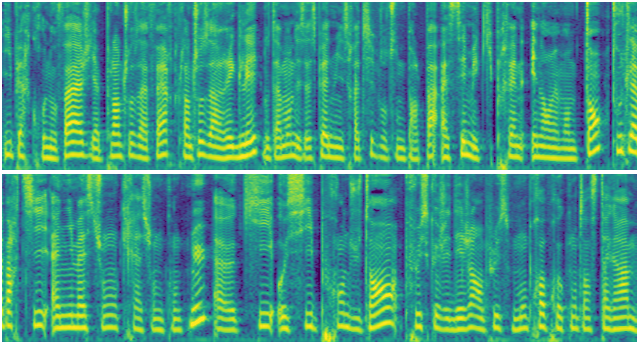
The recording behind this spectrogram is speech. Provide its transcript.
hyper chronophage, il y a plein de choses à faire, plein de choses à régler, notamment des aspects administratifs dont on ne parle pas assez mais qui prennent énormément de temps. Toute la partie animation, création de contenu, euh, qui aussi prend du temps, puisque j'ai déjà en plus mon propre compte Instagram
